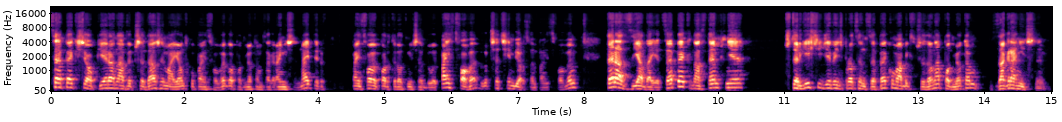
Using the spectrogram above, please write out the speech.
CPK się opiera na wyprzedaży majątku państwowego podmiotom zagranicznym. Najpierw państwowe porty lotnicze były państwowe, były przedsiębiorstwem państwowym. Teraz zjada je CEPEK, następnie 49% CEPEK-u ma być sprzedana podmiotom zagranicznym.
